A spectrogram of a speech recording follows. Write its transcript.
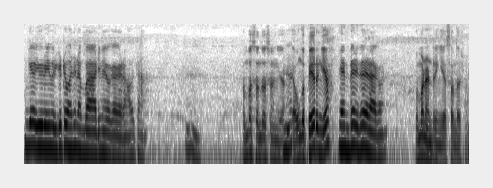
இங்கே இவர் இவர்கிட்ட வந்து நம்ம அடிமை கேட்குறோம் அவள் தான் ம். ரொம்ப சந்தோஷங்கய்யா. உங்க பேருங்கய்யா? என் பேர் பேர் ராகவன் ரொம்ப நன்றிங்கய்யா சந்தோஷம்.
